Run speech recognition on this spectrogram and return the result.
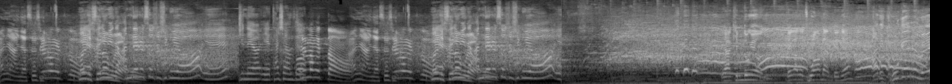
아니야 아니야 쓰세요 실망했어. 예, 쓰라고요. 아닙니다. 안대를 써주시고요. 예, 주시네요. 예, 다시 한번. 실망했다. 아니야 아니야 쓰세요 실망했어. 예, 쓰라고요. 아닙니다. 안대를 써주시고요. 예. 야 김동현, 내가 너 좋아하면 안 되냐? 아니 고개를 왜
